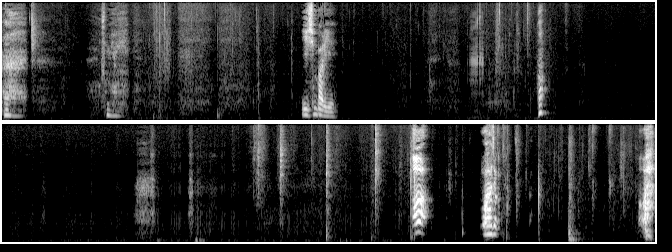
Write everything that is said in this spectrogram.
아, 분명히 이 신발이 어? 아! 와 잠깐. 아,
